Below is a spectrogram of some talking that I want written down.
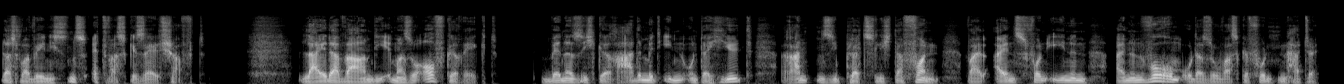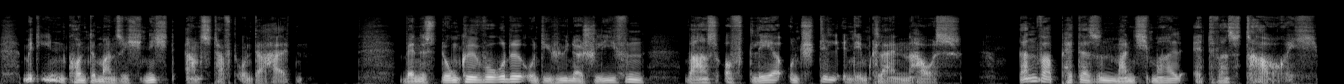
das war wenigstens etwas Gesellschaft. Leider waren die immer so aufgeregt. Wenn er sich gerade mit ihnen unterhielt, rannten sie plötzlich davon, weil eins von ihnen einen Wurm oder sowas gefunden hatte. Mit ihnen konnte man sich nicht ernsthaft unterhalten. Wenn es dunkel wurde und die Hühner schliefen, war es oft leer und still in dem kleinen Haus. Dann war Pettersen manchmal etwas traurig.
